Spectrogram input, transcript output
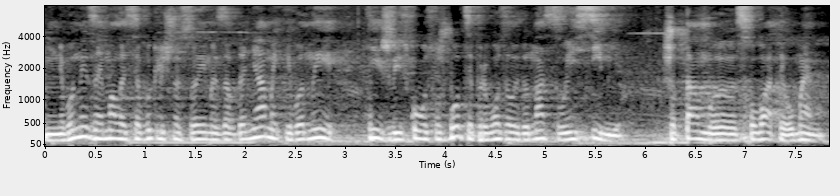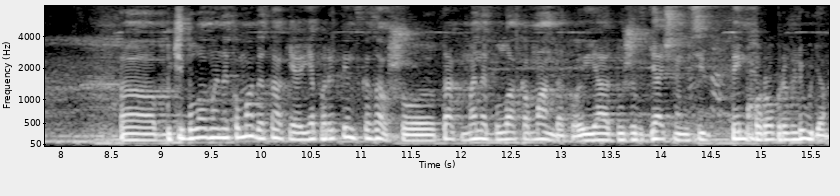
вони займалися виключно своїми завданнями, і вони ті ж військовослужбовці привозили до нас свої сім'ї, щоб там е, сховати у мене. Е, Чи була в мене команда? Так, я, я перед тим сказав, що так, в мене була команда, і я дуже вдячний усім тим хоробрим людям,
